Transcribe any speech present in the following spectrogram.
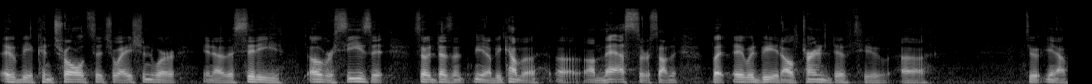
it would be a controlled situation where you know the city oversees it, so it doesn't you know become a, a, a mess or something. But it would be an alternative to uh, to you know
